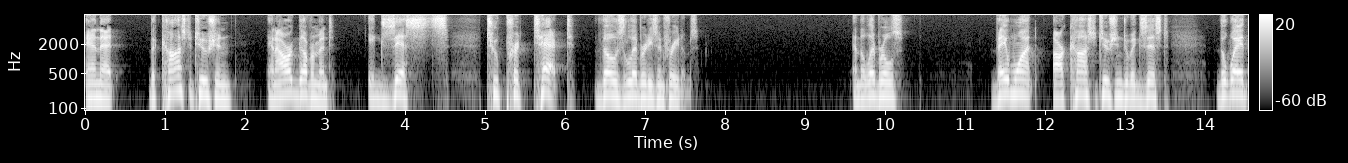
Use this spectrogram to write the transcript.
and that the Constitution and our government exists to protect those liberties and freedoms. And the liberals, they want our Constitution to exist the way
